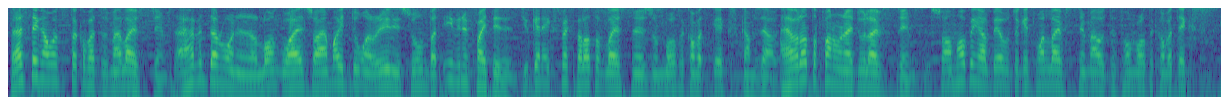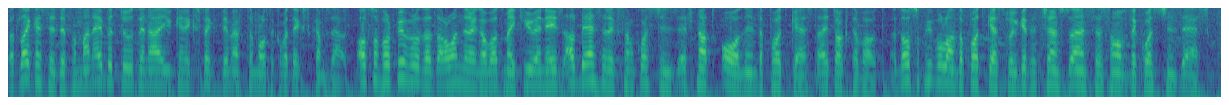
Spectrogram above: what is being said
The last thing I want to talk about is my live streams. I haven't done one in a long while, so I might do one really soon, but even if I didn't, you can expect a lot of live streams when Mortal Kombat X comes out. I have a lot of fun when I do live streams, so I'm hoping I'll be able to get one live stream out before Mortal Kombat X. But like I said, if I'm unable to, then I, you can expect them after Mortal Kombat X comes out. Also, for people that are wondering about my Q&As, I'll be answering some questions, if not all, in the podcast I talked about. And also people on the podcast will get a chance to answer some of the questions asked.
